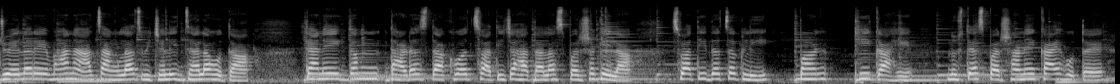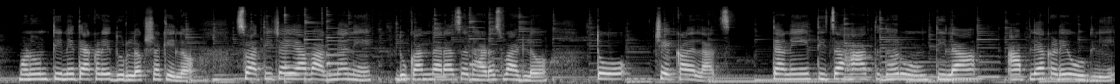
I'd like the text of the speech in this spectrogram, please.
ज्वेलर एव्हाना चांगलाच विचलित झाला होता. त्याने एकदम धाडस दाखवत स्वातीच्या हाताला स्पर्श केला. स्वाती दचकली पण ठीक आहे. नुसत्या स्पर्शाने काय होतंय? म्हणून तिने त्याकडे दुर्लक्ष केलं. स्वातीच्या या वागण्याने दुकानदाराचं धाडस वाढलं. तो चेकाळलाच. त्याने तिचा हात धरून तिला आपल्याकडे ओढली.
